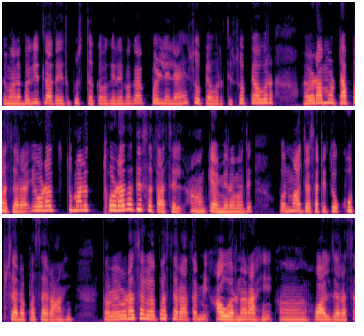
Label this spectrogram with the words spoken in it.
तुम्हाला बघितलं आता इथं पुस्तकं वगैरे बघा पडलेले आहे सोप्यावरती. सोप्यावर एवढा मोठा पसारा एवढा तुम्हाला थोडासा दिसत असेल कॅमेरामध्ये पण माझ्यासाठी तो खूप सारा पसारा आहे. तर एवढा सगळा पसारा आता मी आवरणार आहे. हॉल जरासा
